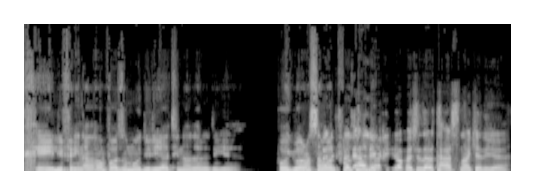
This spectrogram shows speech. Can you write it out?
خیلی فکر نکنم فاز مدیریتی نداره دیگه. پوگبا مثلا باید فاز الگری قیافش داره ترسناکه دیگه.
